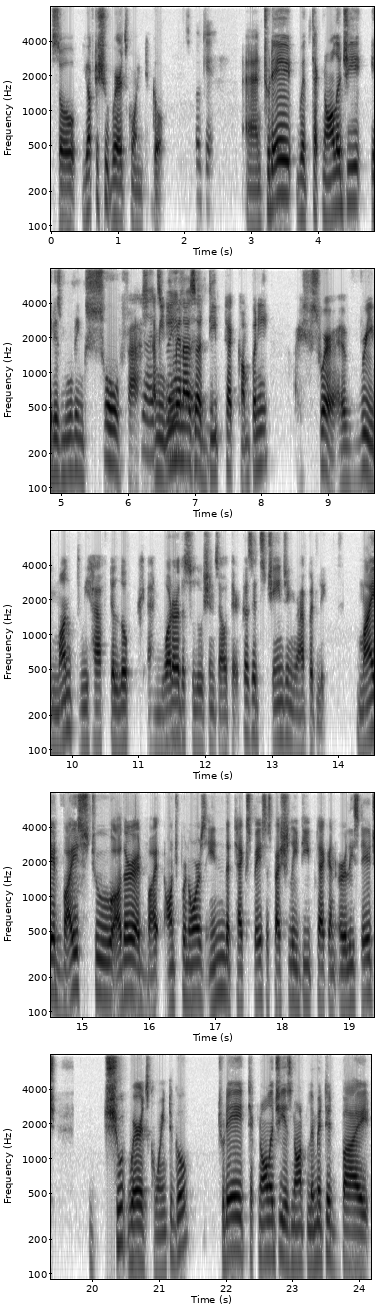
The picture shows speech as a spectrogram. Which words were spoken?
So you have to shoot where it's going to go. Okay. And today, with technology, it is moving so fast. Yeah, I mean, even as a deep tech company, I swear every month we have to look and what are the solutions out there because it's changing rapidly. My advice to other advi- entrepreneurs in the tech space, especially deep tech and early stage, shoot where it's going to go. Today, technology is not limited by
